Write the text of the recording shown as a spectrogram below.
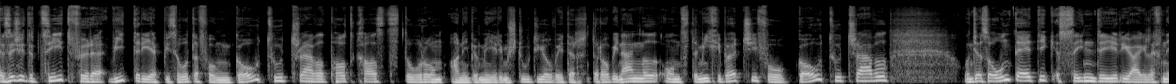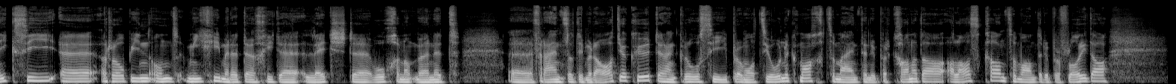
Es ist wieder Zeit für eine weitere Episode vom Go to Travel Podcast. Darum habe ich bei mir im Studio wieder den Robin Engel und den Michi Bötschi von Go to Travel. Und ja, so untätig sind ihr ja eigentlich nicht gewesen, äh, Robin und Michi. Wir haben doch in den letzten Wochen und Monaten äh, vereinzelt im Radio gehört. Wir haben grosse Promotionen gemacht. Zum einen über Kanada, Alaska und zum anderen über Florida.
